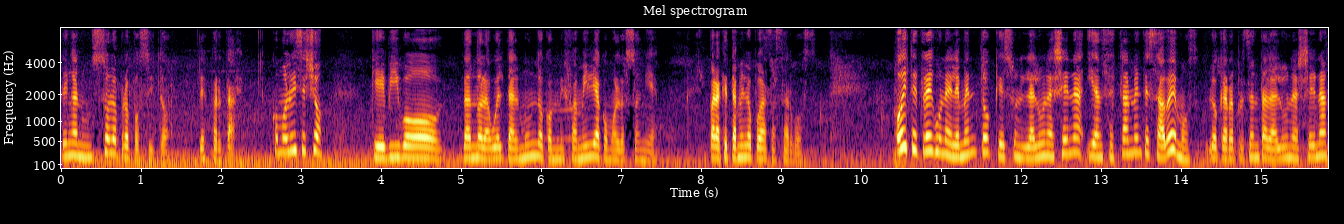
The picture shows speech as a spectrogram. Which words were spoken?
tengan un solo propósito, despertar. Como lo hice yo, que vivo dando la vuelta al mundo con mi familia como lo soñé, para que también lo puedas hacer vos. Hoy te traigo un elemento que es la luna llena y ancestralmente sabemos lo que representa la luna llena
